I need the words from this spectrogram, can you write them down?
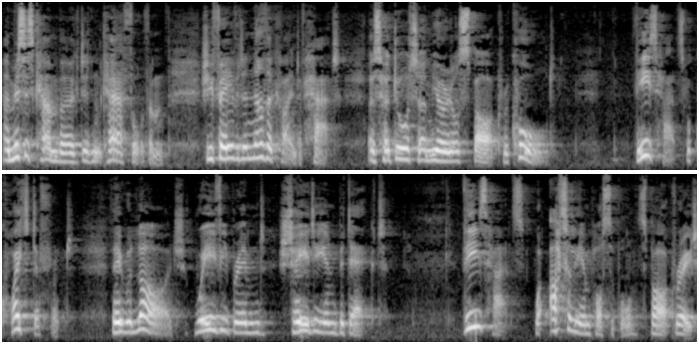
And Mrs. Camberg didn't care for them. She favoured another kind of hat, as her daughter Muriel Spark recalled. These hats were quite different. They were large, wavy brimmed, shady, and bedecked. These hats were utterly impossible, Spark wrote,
